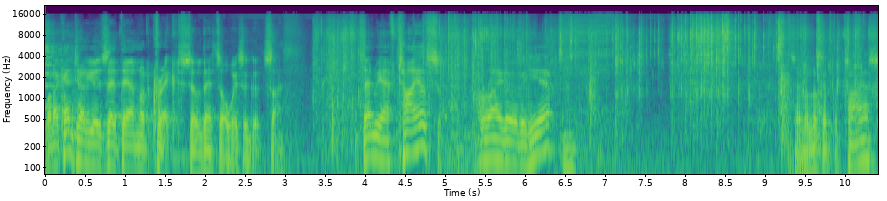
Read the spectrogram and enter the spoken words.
what I can tell you is that they are not cracked, so that's always a good sign. Then we have tires right over here. Have a look at the tires.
